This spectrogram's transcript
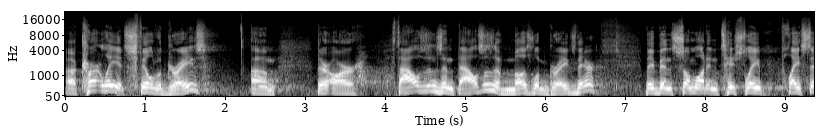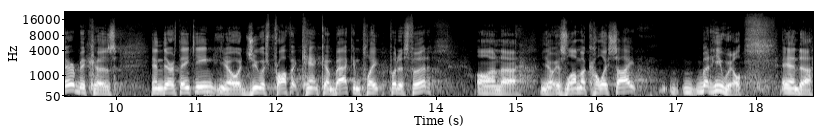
Uh, currently, it's filled with graves. Um, there are thousands and thousands of Muslim graves there. They've been somewhat intentionally placed there because, in their thinking, you know, a Jewish prophet can't come back and play, put his foot on, uh, you know, Islamic holy site, but he will. And, uh,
